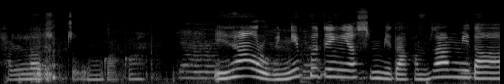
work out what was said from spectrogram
달라졌죠 뭔가가. 짠. 이상으로 미니 푸딩이었습니다. 감사합니다.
